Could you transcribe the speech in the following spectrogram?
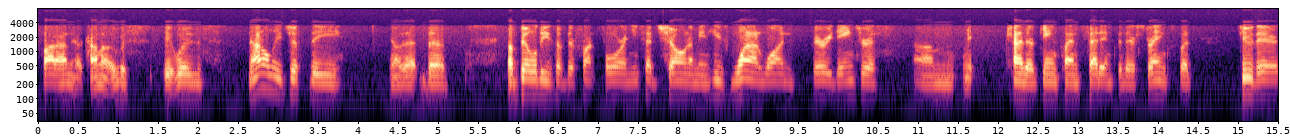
spot on there. Of, it was it was not only just the you know the the abilities of their front four, and you said Schon. I mean, he's one on one, very dangerous. Um, kind of their game plan fed into their strengths, but two, their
